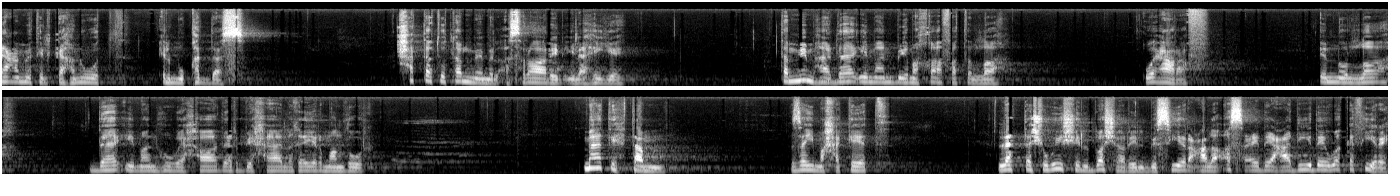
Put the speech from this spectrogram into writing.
نعمة الكهنوت المقدس حتى تتمم الأسرار الإلهية. تممها دائما بمخافة الله. واعرف إن الله دائما هو حاضر بحال غير منظور. ما تهتم زي ما حكيت للتشويش البشري اللي بيصير على أصعدة عديدة وكثيرة.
